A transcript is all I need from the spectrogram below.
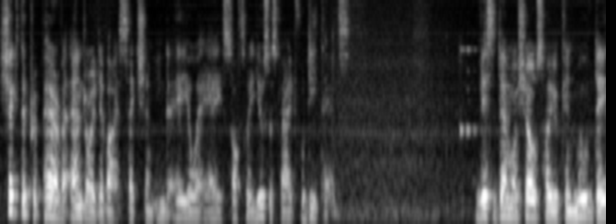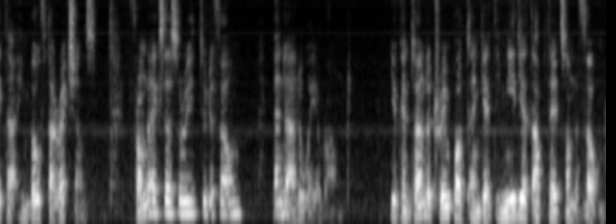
Check the Prepare the Android device section in the AOAA Software Users Guide for details. This demo shows how you can move data in both directions, from the accessory to the phone and the other way around. You can turn the trim pot and get immediate updates on the phone.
